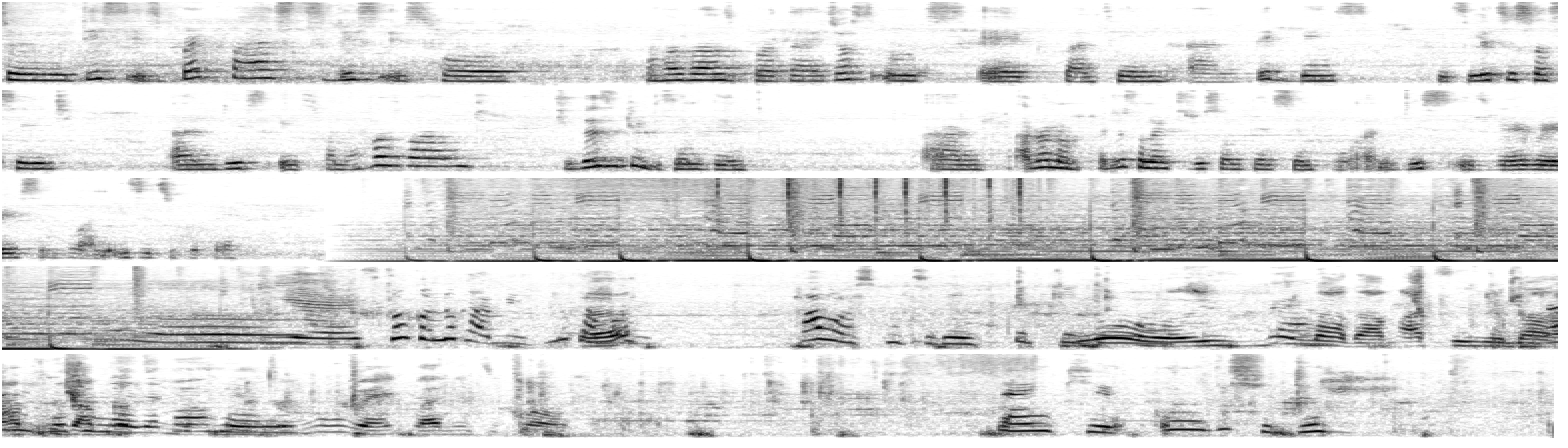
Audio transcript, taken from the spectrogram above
So this is breakfast. This is for my husband's brother. I just oats, egg, plantain, and baked beans with a little sausage. And this is for my husband. It's basically the same thing. And I don't know. I just wanted to do something simple, and this is very very simple and easy to prepare. Yes, come on, look at me. Look at Huh? me. How was school today? No, it's me now that I'm asking you now. I'm not noise, I can't hear you. Who were you planning to call? Thank you. Oh, this should do.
